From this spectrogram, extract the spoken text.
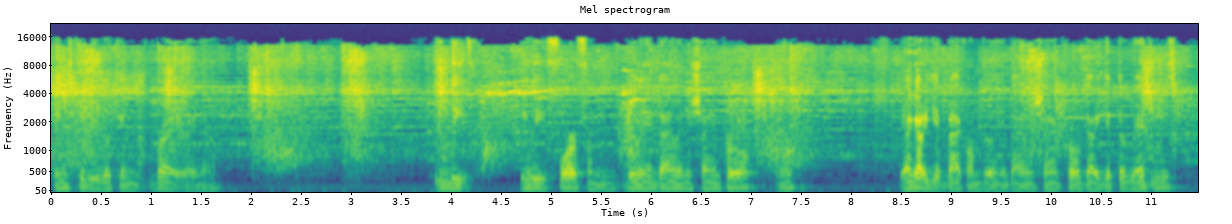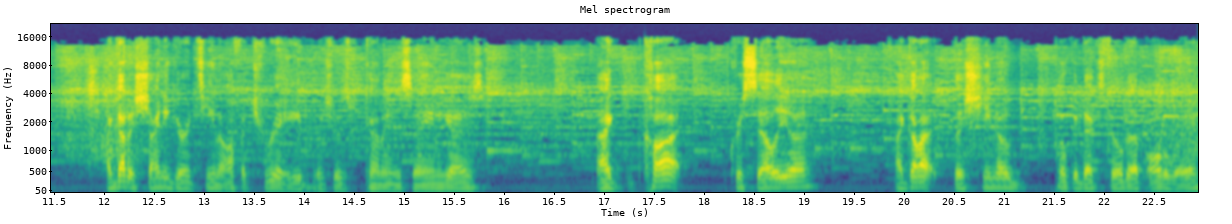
things could be looking bright right now. Elite Elite Four from Brilliant Diamond and Shining Pearl. Yeah, I gotta get back on Brilliant Diamond and Shining Pearl. Gotta get the Reggies. I got a shiny Giratina off a trade, which was kind of insane, guys. I caught Cresselia. I got the Sinnoh Pokedex filled up all the way,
